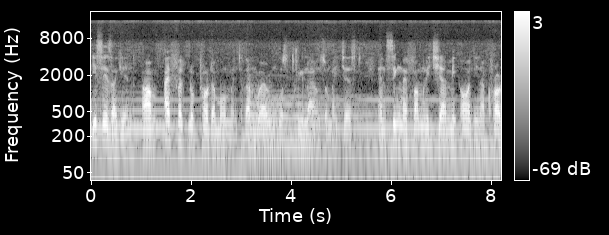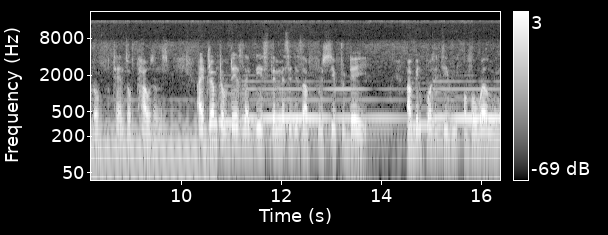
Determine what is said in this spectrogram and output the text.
He says again, um, I felt no prouder moment than wearing those three lions on my chest and seeing my family cheer me on in a crowd of tens of thousands. I dreamt of days like this. The messages I've received today have been positively overwhelming,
